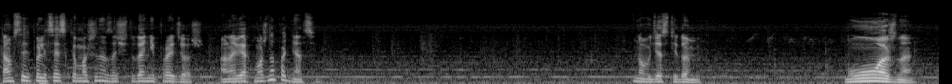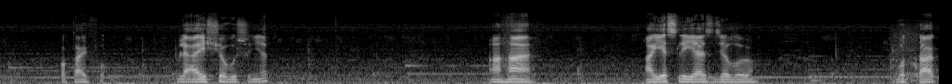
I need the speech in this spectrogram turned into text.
Там стоит полицейская машина, значит туда не пройдешь. А наверх можно подняться? Ну, в детский домик. Можно. По кайфу. Бля, а еще выше нет? Ага. А если я сделаю вот так?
